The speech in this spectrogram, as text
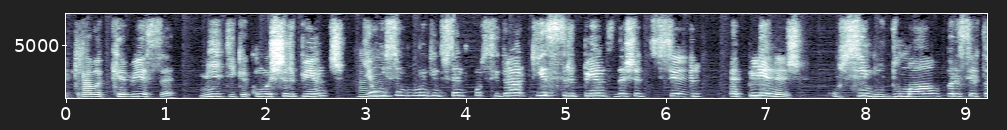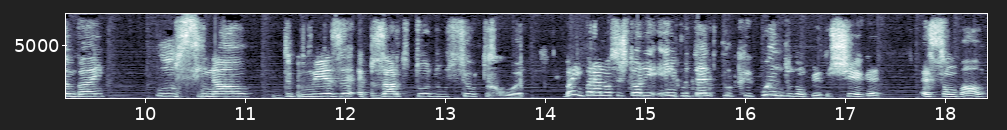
aquela cabeça mítica com as serpentes, uhum. e é um uhum. exemplo muito interessante considerar que a serpente deixa de ser apenas o símbolo do mal para ser também um sinal de beleza, apesar de todo o seu terror. Bem, para a nossa história é importante porque quando Dom Pedro chega a São Paulo,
